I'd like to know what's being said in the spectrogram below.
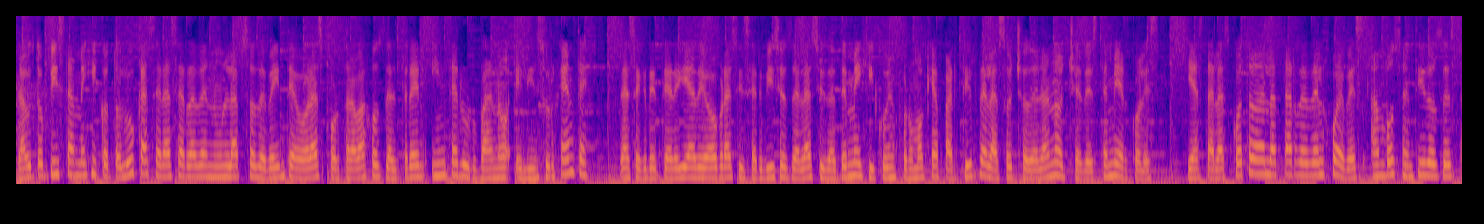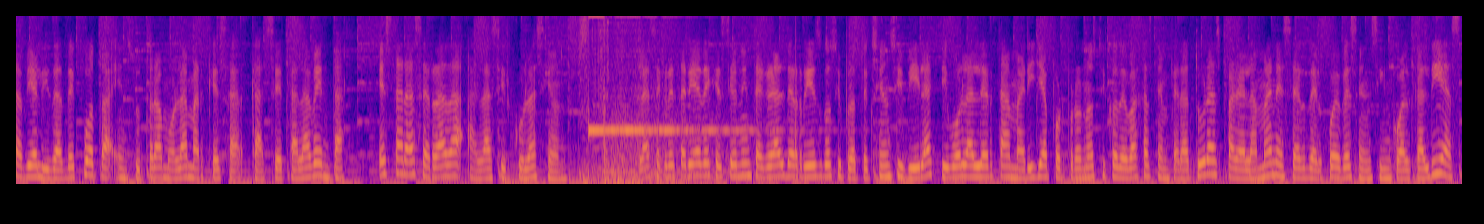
La autopista México-Toluca será cerrada en un lapso de 20 horas por trabajos del tren interurbano El Insurgente. La Secretaría de Obras y Servicios de la Ciudad de México informó que a partir de las 8 de la noche de este miércoles y hasta las 4 de la tarde del jueves, ambos sentidos de esta vialidad de cuota en su tramo La Marquesa Caseta La Venta estará cerrada a la circulación. La Secretaría de Gestión Integral de Riesgos y Protección Civil activó la alerta amarilla por pronóstico de bajas temperaturas para el amanecer del jueves en cinco alcaldías.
